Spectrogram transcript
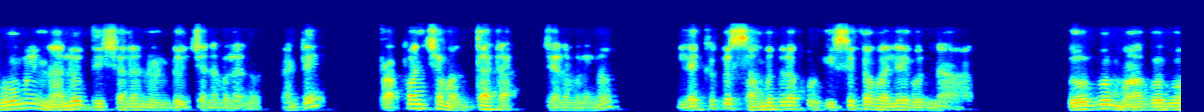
భూమి నలు దిశల నుండి జనములను అంటే ప్రపంచమంతటా జనములను లెక్కకు సముద్రపు ఇసుక వలె ఉన్న గోగు మాగోగు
